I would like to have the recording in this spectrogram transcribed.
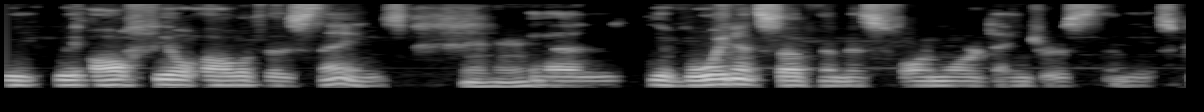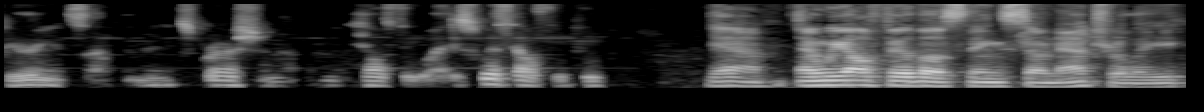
we, we all feel all of those things mm-hmm. and the avoidance of them is far more dangerous than the experience of them and expression of them in healthy ways with healthy people. Yeah and we all feel those things so naturally.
